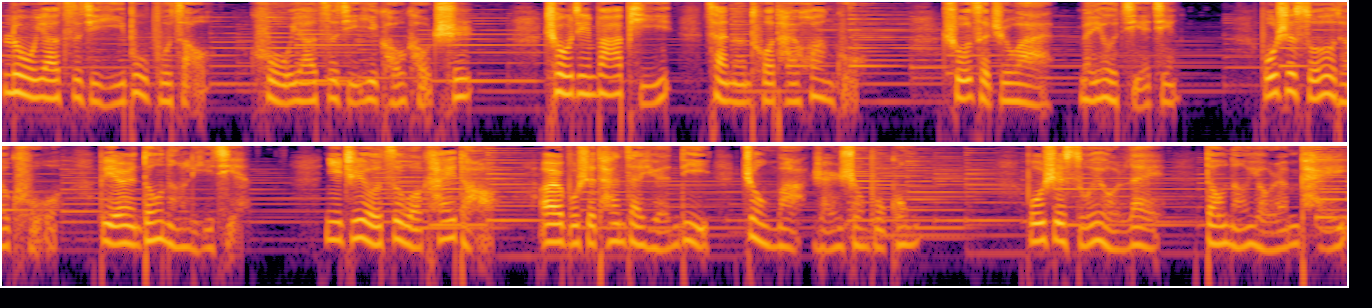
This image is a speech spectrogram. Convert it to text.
路要自己一步步走。苦要自己一口口吃，抽筋扒皮才能脱胎换骨。除此之外，没有捷径。不是所有的苦别人都能理解，你只有自我开导，而不是瘫在原地咒骂人生不公。不是所有累都能有人陪，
